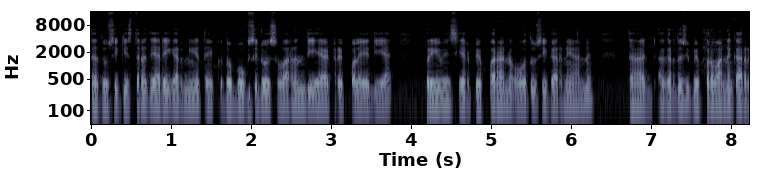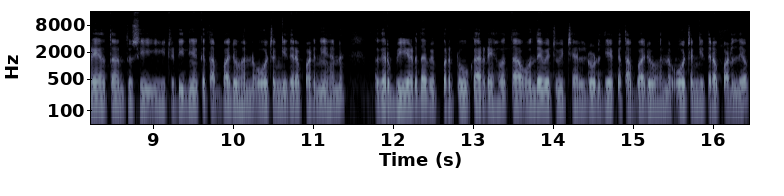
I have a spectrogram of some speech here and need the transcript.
ਤਾਂ ਤੁਸੀਂ ਕਿਸ ਤਰ੍ਹਾਂ ਤਿਆਰੀ ਕਰਨੀ ਹੈ ਤਾਂ ਇੱਕ ਦੋ ਬੁੱਕਸ ਜੋ ਸਵਰਨ ਦੀ ਹੈ ਟ੍ਰਿਪਲ ਏ ਦੀ ਹੈ ਪ੍ਰੀਵੀਅਸ ਈਅਰ ਪੇਪਰ ਹਨ, ਉਹ ਤੁਸੀਂ ਕਰਨੇ ਹਨ। ਤਾਂ ਅਗਰ ਤੁਸੀਂ ਪੇਪਰ ਵੰਨ ਕਰ ਰਹੇ ਹੋ ਤਾਂ ਤੁਸੀਂ ਈ ਟੀ ਟੀ ਦੀਆਂ ਕਿਤਾਬਾਂ ਜੋ ਹਨ ਉਹ ਚੰਗੀ ਤਰ੍ਹਾਂ ਪੜ੍ਹਨੀਆਂ ਹਨ। ਅਗਰ ਬੀ ਐਡ ਦਾ ਪੇਪਰ ਟੂ ਕਰ ਰਹੇ ਹੋ ਤਾਂ ਉਹਦੇ ਵਿੱਚ ਵੀ ਚਾਈਲਡਹੁੱਡ ਦੀਆਂ ਕਿਤਾਬਾਂ ਜੋ ਹਨ ਉਹ ਚੰਗੀ ਤਰ੍ਹਾਂ ਪੜ੍ਹ ਲਿਓ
